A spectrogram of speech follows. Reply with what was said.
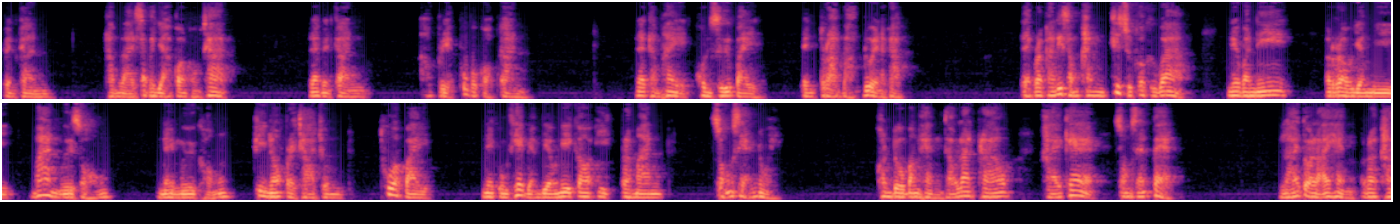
เป็นการทำลายทรัพยากรของชาติ และเป็นการ เอาเปรียบผู้ประกอบการ และทำให้คนซื้อไปเป็นตราบาปด้วยนะครับ แต่ประการที่สำคัญที่สุดก็คือว่า ในวันนี้เรายังมีบ้านมือสองในมือของพี่น้องประชาชนทั่วไปในกรุงเทพอย่างเดียวนี่ก็อีกประมาณ2 0 0แสนหน่วย คอนโดบางแห่งแถวลาดพร้าวขายแค่2 8 0 0 0หลายต่อหลายแห่งราคา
